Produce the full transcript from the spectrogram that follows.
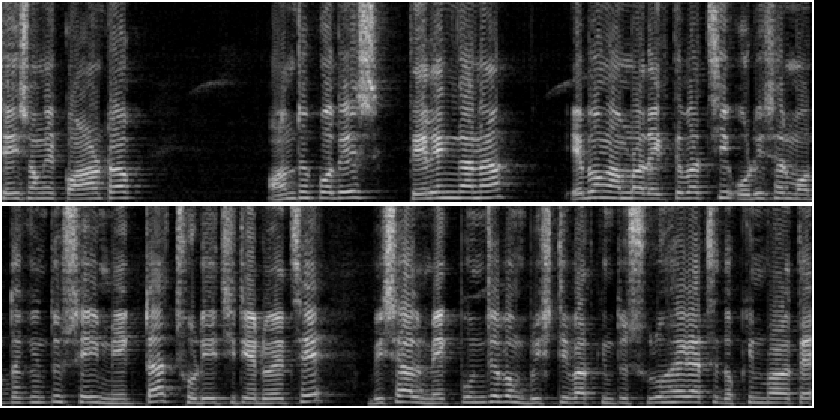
সেই সঙ্গে কর্ণাটক, অন্ধ্রপ্রদেশ, তেলেঙ্গানা এবং আমরা দেখতে পাচ্ছি ওড়িশার মধ্যে কিন্তু সেই মেঘটা ছড়িয়ে ছিটিয়ে রয়েছে। বিশাল মেঘপুঞ্জ এবং বৃষ্টিপাত কিন্তু শুরু হয়ে গেছে দক্ষিণ ভারতে।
